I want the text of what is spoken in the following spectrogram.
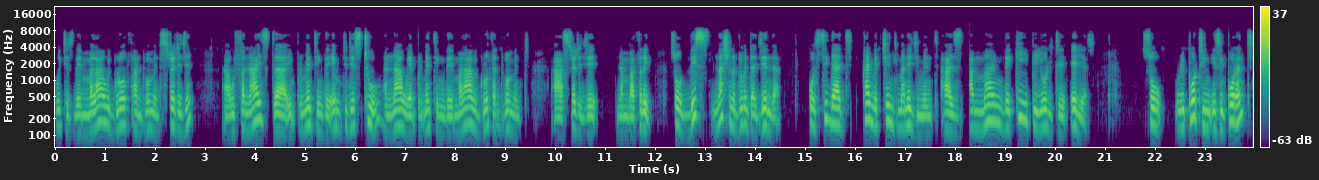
which is the Malawi Growth and Development Strategy. Uh, we finalized uh, implementing the MGDS 2 and now we're implementing the Malawi Growth and Development Strategy number 3. So this National Development Agenda considered climate change management as among the key priority areas. So reporting is important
